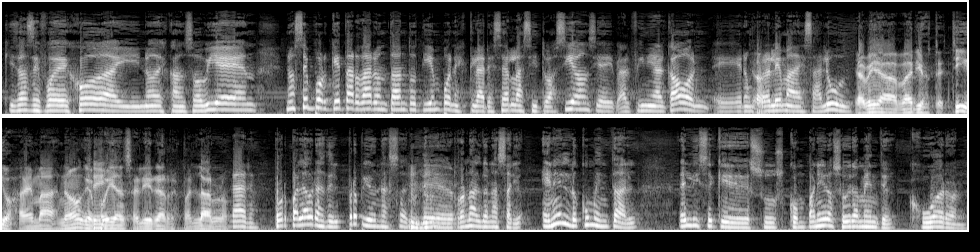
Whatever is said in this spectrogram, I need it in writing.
quizás se fue de joda y no descansó bien. No sé por qué tardaron tanto tiempo en esclarecer la situación, si al fin y al cabo eh, era un Claro. problema de salud. Y había varios testigos, además, ¿no? Que Sí. podían salir a respaldarlo. Claro. Por palabras del propio Nazario- de Ronaldo Nazario, en el documental él dice que sus compañeros seguramente jugaron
